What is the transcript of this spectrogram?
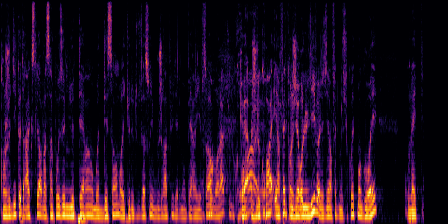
quand je dis que Draxler va s'imposer au milieu de terrain au mois de décembre et que de toute façon il bougera plus tellement mon père est À ce fort, tu le eh ben, crois. je le crois. Et en fait, quand j'ai relu le livre, j'ai dit en fait, je me suis complètement gouré. On a été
